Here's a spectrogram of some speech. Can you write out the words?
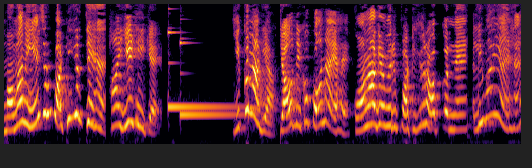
मामा नहीं है चलो पार्टी करते हैं। हाँ ये ठीक है। ये कौन आ गया? जाओ देखो कौन आया है। कौन आ गया मेरी पार्टी खराब करने? अली भाई आए हैं।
